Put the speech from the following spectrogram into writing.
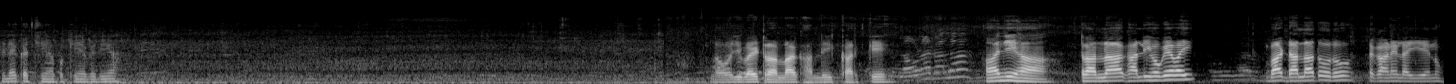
ਜਿਹੜੀਆਂ ਕੱਚੀਆਂ ਪੱਕੀਆਂ ਪਈਆਂ ਲਓ ਜੀ ਬਾਈ, ਟਰਾਲਾ ਖਾਲੀ ਕਰਕੇ। ਹਾਂਜੀ, ਹਾਂ। ਟਰਾਲਾ ਖਾਲੀ ਹੋ ਗਿਆ ਬਾਈ। ਬਸ ਡਾਲਾ ਧੋ ਦੋ, ਟਿਕਾਣੇ ਲਾਈਏ ਇਹਨੂੰ।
